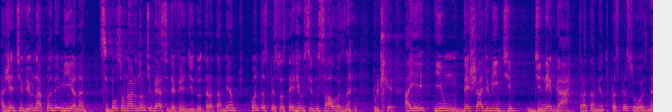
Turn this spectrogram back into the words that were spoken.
a gente viu na pandemia, né? Se Bolsonaro não tivesse defendido o tratamento, quantas pessoas teriam sido salvas, né? Porque aí iam deixar de mentir, de negar tratamento para as pessoas, né?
